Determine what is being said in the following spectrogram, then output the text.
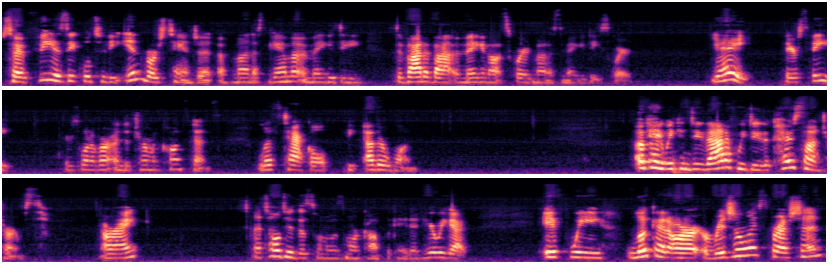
So phi is equal to the inverse tangent of minus gamma omega d divided by omega naught squared minus omega d squared. Yay! There's phi. There's one of our undetermined constants. Let's tackle the other one. Okay, we can do that if we do the cosine terms. All right? I told you this one was more complicated. Here we go. If we look at our original expression,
